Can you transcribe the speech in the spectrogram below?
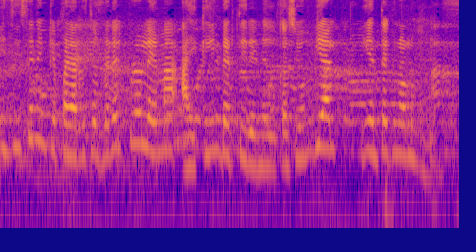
insisten en que para resolver el problema hay que invertir en educación vial y en tecnología.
